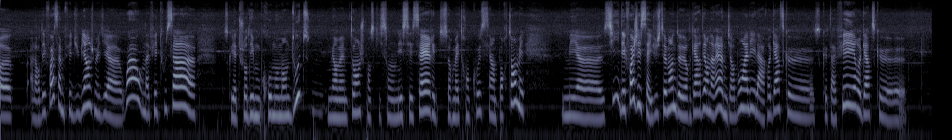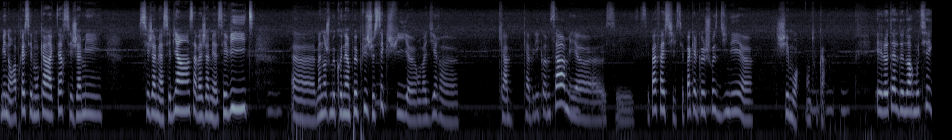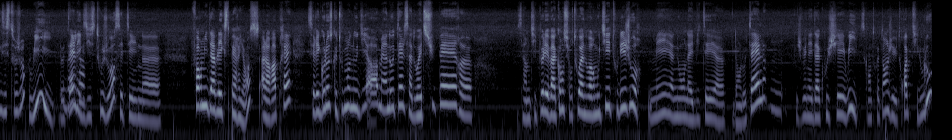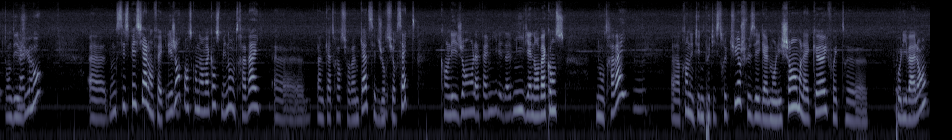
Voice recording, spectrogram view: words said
alors des fois, ça me fait du bien. Je me dis, euh, waouh, on a fait tout ça. Euh, parce qu'il y a toujours des gros moments de doute. Mm. Mais en même temps, je pense qu'ils sont nécessaires et de se remettre en cause, c'est important. Mais, mais euh, si, des fois, j'essaye justement de regarder en arrière et de me dire, bon, allez là, regarde ce que, ce que tu as fait, regarde ce que... Mais non, après, c'est mon caractère, c'est jamais, c'est jamais assez bien, ça va jamais assez vite. Mm. maintenant, je me connais un peu plus, je sais que je suis, on va dire, câblé comme ça, mais euh, c'est pas facile. C'est pas quelque chose d'inné euh, chez moi, en tout cas. Et l'hôtel de Noirmoutier existe toujours? Oui, l'hôtel existe toujours. C'était une euh, formidable expérience. Alors après, c'est rigolo ce que tout le monde nous dit Oh, mais un hôtel, ça doit être super. C'est un petit peu les vacances, surtout à Noirmoutier, tous les jours. Mais nous, on a habité dans l'hôtel. Mm. Je venais d'accoucher, oui, parce qu'entre-temps, j'ai eu trois petits loulous, dont des jumeaux. Euh, donc c'est spécial en fait. Les gens pensent qu'on est en vacances, mais non, on travaille 24 euh, heures sur 24, 7 jours sur 7. Quand les gens, la famille, les amis viennent en vacances, nous on travaille. Euh, après, on était une petite structure. Je faisais également les chambres, l'accueil. Il faut être polyvalent.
